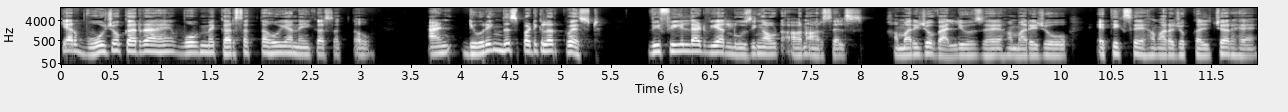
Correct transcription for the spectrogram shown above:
कि यार वो जो कर रहा है, वो मैं कर सकता हूँ या नहीं कर सकता हूँ? And during this particular quest we feel that we are losing out on our selves हमारी जो वैल्यूज़ है, हमारे जो एथिक्स है, हमारा जो कल्चर है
